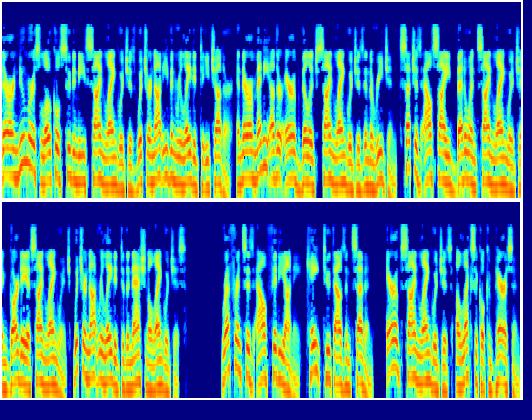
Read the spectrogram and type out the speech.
There are numerous local Sudanese sign languages which are not even related to each other, and there are many other Arab village sign languages in the region, such as Al-Sayyid Bedouin Sign Language and Ghardaia Sign Language, which are not related to the national languages. References Al Fityani, K. 2007. Arab Sign Languages, A Lexical Comparison.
